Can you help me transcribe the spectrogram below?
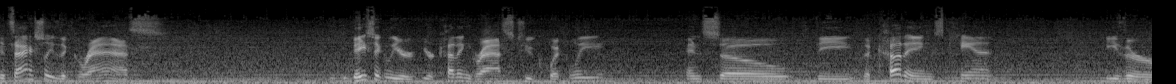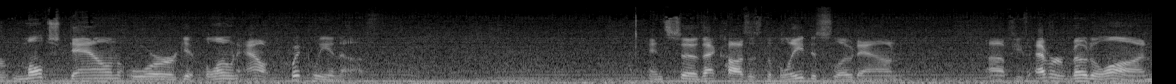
it's actually the grass basically you're you're cutting grass too quickly, and so the the cuttings can't either mulch down or get blown out quickly enough. And so that causes the blade to slow down. Uh, if you've ever mowed a lawn,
